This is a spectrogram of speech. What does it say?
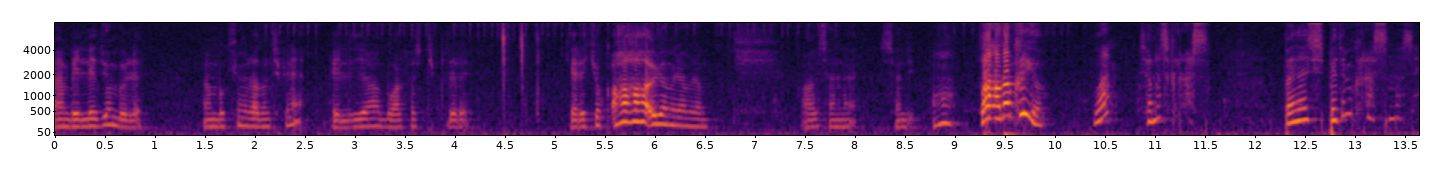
Ben belli ediyorum böyle. Ben bakıyorum böyle adam tipine. Belli ya bu arkadaş tipleri. Gerek yok. Aha ölüyorum ölüyorum ölüyorum. Abi sen sen de aha lan adam kırıyor. Lan sen nasıl kırarsın? Benden siz mi kırarsın lan sen?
